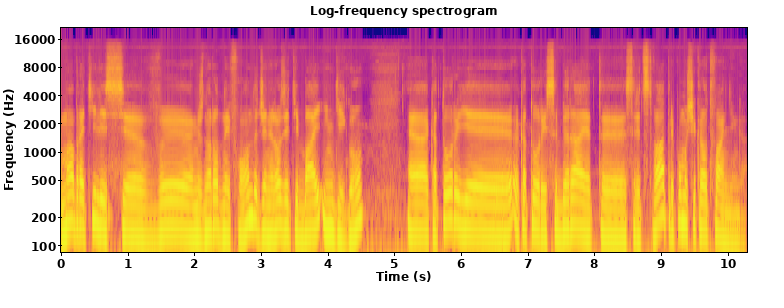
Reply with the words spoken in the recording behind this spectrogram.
Мы обратились э, в международный фонд Generosity by Indigo, э, который, который собирает э, средства при помощи краудфандинга.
